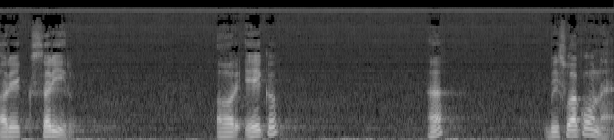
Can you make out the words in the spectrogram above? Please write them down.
और एक शरीर, और एक विश्वा कौन है।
